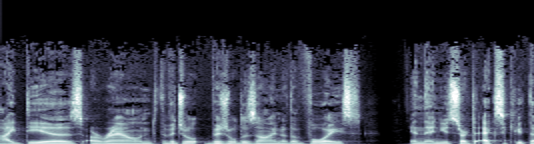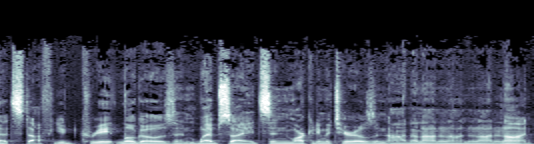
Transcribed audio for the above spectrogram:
ideas around the visual visual design or the voice and then you'd start to execute that stuff. You'd create logos and websites and marketing materials and on and on and on and on and on.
